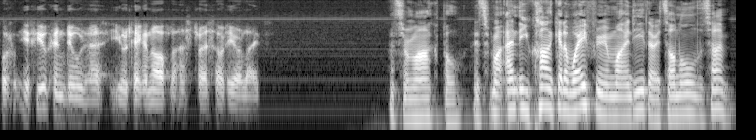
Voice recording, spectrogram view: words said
but if you can do that, you'll take an awful lot of stress out of your life. That's remarkable. It's and you can't get away from your mind either. It's on all the time.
